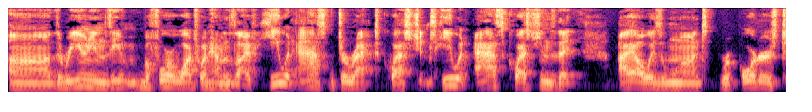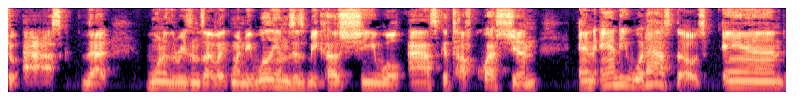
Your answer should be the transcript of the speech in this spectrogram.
uh, the reunions, even before Watch What Happens Live, he would ask direct questions. He would ask questions that I always want reporters to ask. That one of the reasons I like Wendy Williams is because she will ask a tough question. And Andy would ask those. And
